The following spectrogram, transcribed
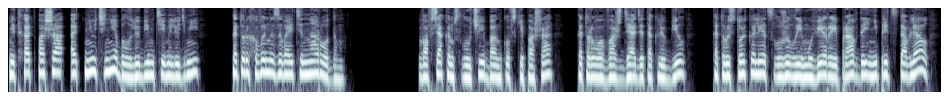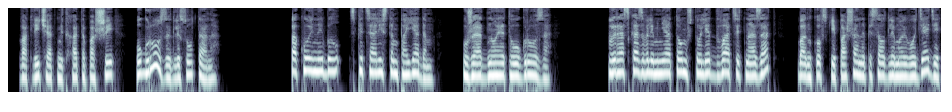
Митхат Паша отнюдь не был любим теми людьми, которых вы называете народом. Во всяком случае, банковский паша, которого ваш дядя так любил, который столько лет служил ему верой и правдой, не представлял, в отличие от Митхата Паши, угрозы для султана. Покойный был специалистом по ядам. Уже одно это угроза. Вы рассказывали мне о том, что лет двадцать назад банковский паша написал для моего дяди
